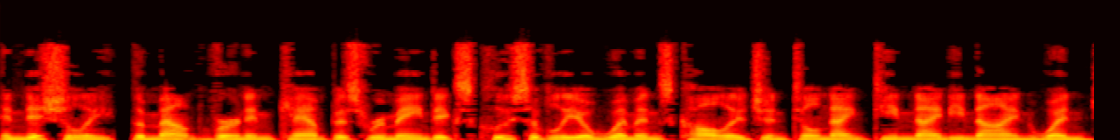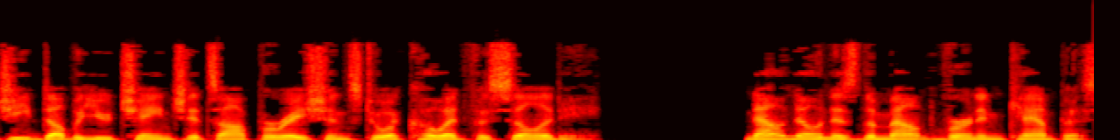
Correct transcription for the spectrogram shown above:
Initially, the Mount Vernon campus remained exclusively a women's college until 1999 when GW changed its operations to a co-ed facility. Now known as the Mount Vernon campus,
